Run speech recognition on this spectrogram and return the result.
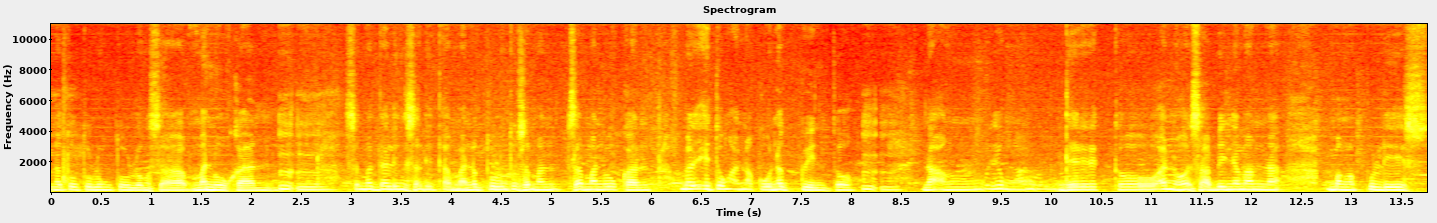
natutulong-tulong sa manukan. Mm-mm. Sa madaling salita man, nagtulong to sa, man, sa manukan, ma- itong anak ko nagkwento Mm-mm. na ang yung direkto ano sabi niya ma'am na mga pulis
